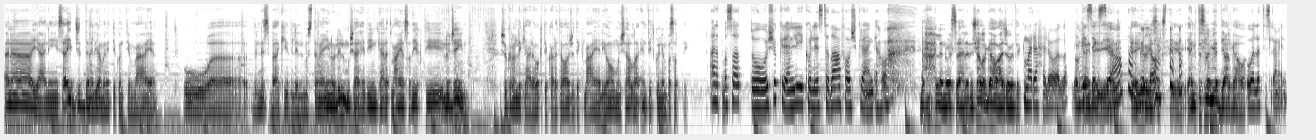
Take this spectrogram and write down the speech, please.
أنا يعني سعيد جدا اليوم أن أنت كنت معايا وبالنسبة أكيد للمستمعين وللمشاهدين كانت معايا صديقتي لجين. شكرا لك على وقتك وعلى تواجدك معايا اليوم وإن شاء الله أنت تكوني انبسطتي. أنا اتبسطت وشكرا لك وللاستضافة وشكرا على القهوة أهلا وسهلا. إن شاء الله القهوة عجبتك. مرة حلوة والله. okay في 60 يعني أيوه 60 يعني تسلم يدي على القهوة. والله تسلم يدي.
